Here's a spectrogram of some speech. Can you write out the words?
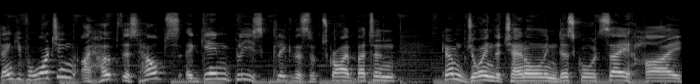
Thank you for watching. I hope this helps. Again, please click the subscribe button. Come join the channel in Discord, say hi,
